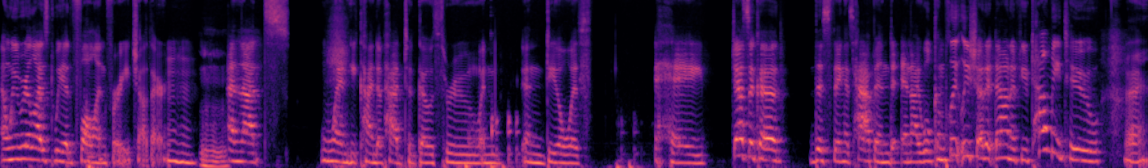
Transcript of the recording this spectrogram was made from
and we realized we had fallen for each other Mhm. Mhm. and that's when he kind of had to go through and and deal with hey jessica this thing has happened and i will completely shut it down if you tell me to right.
